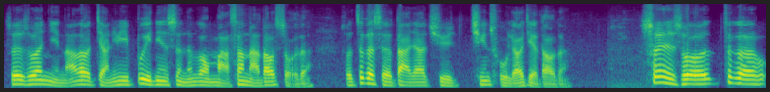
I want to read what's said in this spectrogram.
所以说你拿到奖励币不一定是能够马上拿到手的，说这个是大家去清楚了解到的，所以说这个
